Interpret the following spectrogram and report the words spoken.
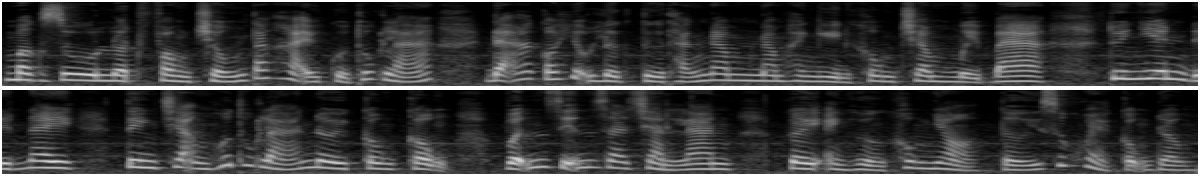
Mặc dù luật phòng chống tác hại của thuốc lá đã có hiệu lực từ tháng 5 năm 2013, tuy nhiên đến nay tình trạng hút thuốc lá nơi công cộng vẫn diễn ra tràn lan, gây ảnh hưởng không nhỏ tới sức khỏe cộng đồng.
